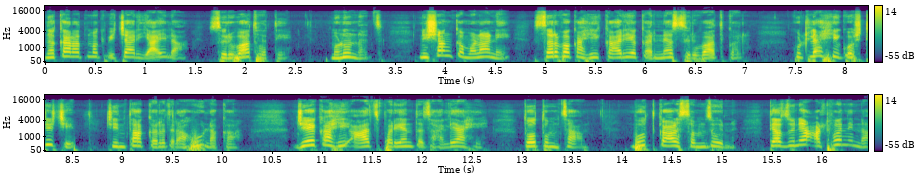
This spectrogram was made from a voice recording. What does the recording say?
नकारात्मक विचार यायला सुरुवात होते. म्हणूनच निशंक मनाने सर्व काही कार्य करण्यास सुरुवात कर. कुठल्याही गोष्टीची चिंता करत राहू नका. जे काही आजपर्यंत झाले आहे तो तुमचा भूतकाळ समजून त्या जुन्या आठवणींना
